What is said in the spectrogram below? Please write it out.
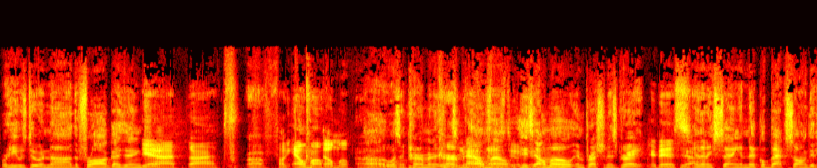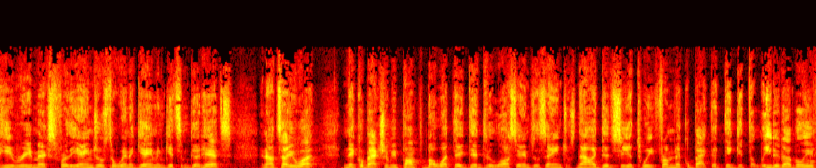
where he was doing uh, the frog, I think. Yeah. Uh, f- uh, fuck Elmo. Elmo. Oh, it wasn't Kermit. It was Kermit. Elmo. That's His good. Elmo impression is great. It is. Yeah. And then he sang a Nickelback song that he remixed for the Angels to win a game and get some good hits. And I'll tell you what, Nickelback should be pumped about what they did to the Los Angeles Angels. Now, I did see a tweet from Nickelback that did get deleted, I believe,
